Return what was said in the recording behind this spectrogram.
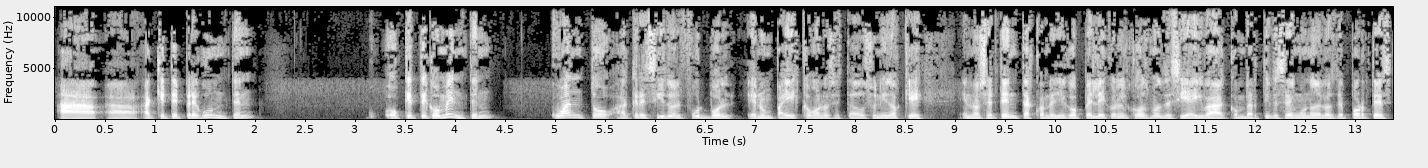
a, que te pregunten o que te comenten cuánto ha crecido el fútbol en un país como los Estados Unidos, que en los 70, cuando llegó Pelé con el Cosmos, decía iba a convertirse en uno de los deportes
